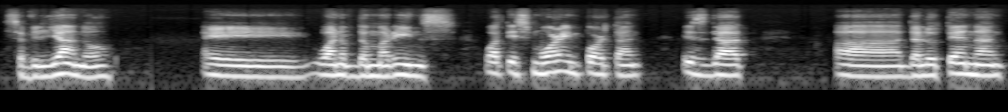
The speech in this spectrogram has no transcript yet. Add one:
Sevillano, a, one of the Marines what is more important is that uh, the lieutenant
